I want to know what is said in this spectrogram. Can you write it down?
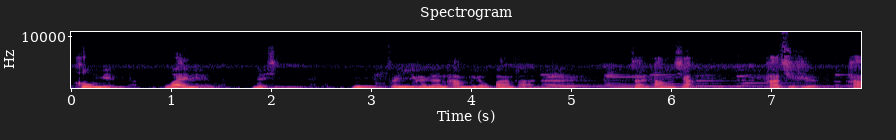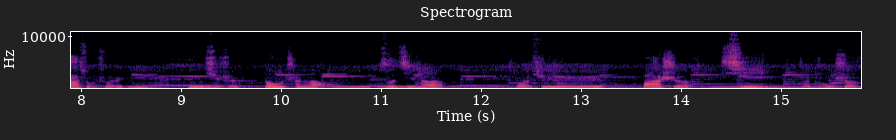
后面的、外面的那些因缘。嗯。所以一个人他没有办法呢，在当下，他其实他所说的因缘，嗯。其实都成了自己呢所去发射、吸引和投射的。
